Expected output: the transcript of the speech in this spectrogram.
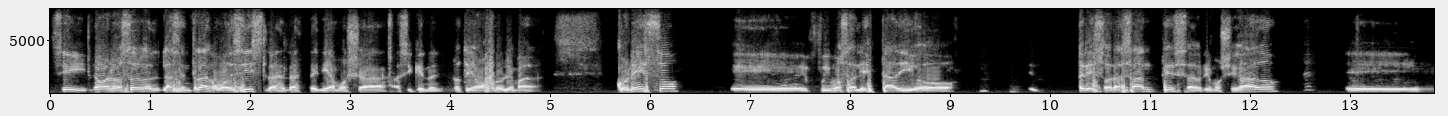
Sí, no, nosotros las entradas, como decís, las, teníamos ya, así que no, teníamos problema con eso. Eh, fuimos al estadio eh, tres horas antes, habremos llegado. eh,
